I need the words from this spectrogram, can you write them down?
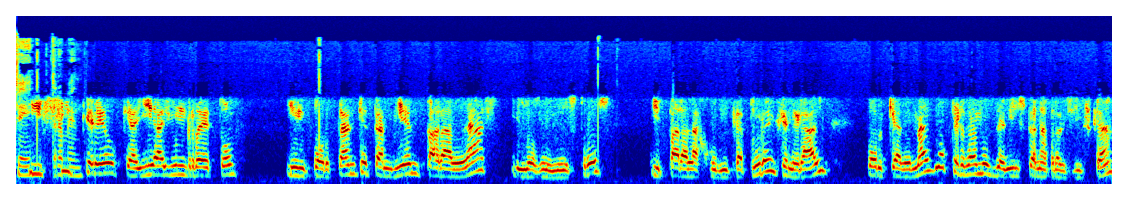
y sí creo que ahí hay un reto importante también para las y los ministros y para la judicatura en general, porque además no perdamos de vista, Ana Francisca,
